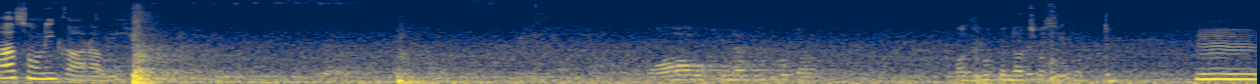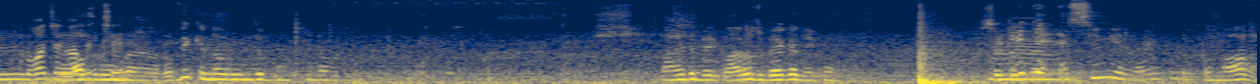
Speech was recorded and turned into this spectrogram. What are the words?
ਆ ਸੋਹਣੀ ਕਾਰ ਆ ਵੀ। ਵਾਓ ਕਿੰਨਾ ਵੱਡਾ। ਆ ਦੇਖੋ ਕਿੰਨਾ ਅੱਛਾ ਸੀ। ਹੂੰ ਬਹੁਤ ਜਗ੍ਹਾ ਬਹੁਤ ਪਿੱਛੇ। ਰੂਮ ਹੈ ਰੋਬੀ ਕਿੰਨਾ ਰੂਮ ਦੇ ਬੂਟ ਕਿੰਨਾ ਵੱਡਾ। ਆਏ ਤੇ ਬੇਕਾਰ ਉਸ ਬਹਿ ਕੇ ਦੇਖੋ। ਸਿਟੀ ਐਸੀ ਵੀ ਹੈ। ਨਾ ਇਹ ਤਾਂ ਕਮਾਲ ਆ।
